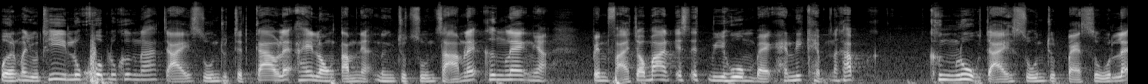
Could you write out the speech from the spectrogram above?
เปิดมาอยู่ที่ลูกควบลูกครึ่งนะ จ่าย 0.79 และให้ลองต่ำเนี่ย 1.03 และครึ่งแรกเนี่ย เป็นฝ่ายเจ้าบ้าน SSV Home แบกแฮนดิแคปนะครับ ครึ่งลูกจ่าย 0.80 และ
